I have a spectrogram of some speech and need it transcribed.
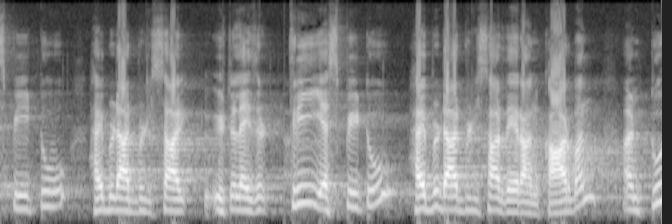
sp2 hybrid orbitals are utilized. 3 sp2 hybrid orbitals are there on carbon. And 2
